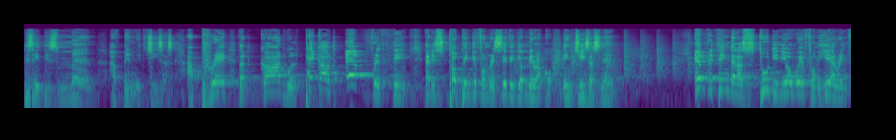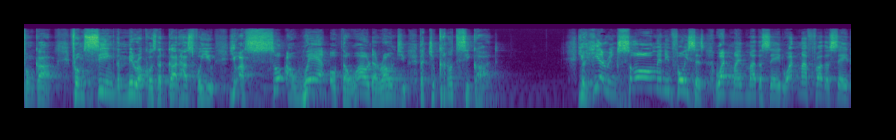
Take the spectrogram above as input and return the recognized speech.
they say, These men have been with Jesus. I pray that God will take out everything that is stopping you from receiving your miracle in Jesus' name. Everything that has stood in your way from hearing from God, from seeing the miracles that God has for you, you are so aware of the world around you that you cannot see God. You're hearing so many voices what my mother said, what my father said,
